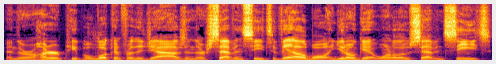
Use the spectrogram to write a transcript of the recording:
and there are 100 people looking for the jobs, and there are seven seats available, and you don't get one of those seven seats,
